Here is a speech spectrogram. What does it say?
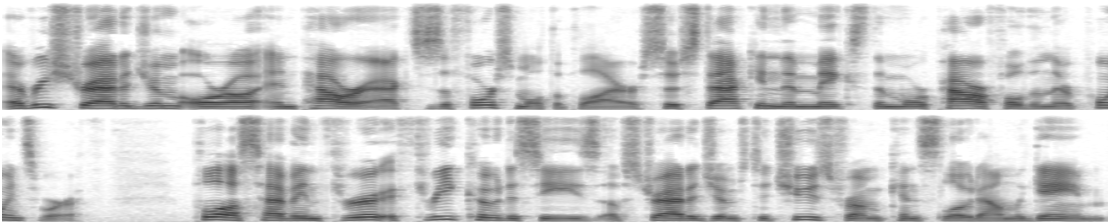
Every stratagem, aura, and power acts as a force multiplier, so stacking them makes them more powerful than their points worth. Plus, having th- three codices of stratagems to choose from can slow down the game.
